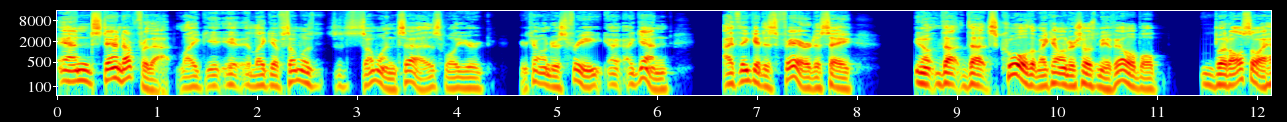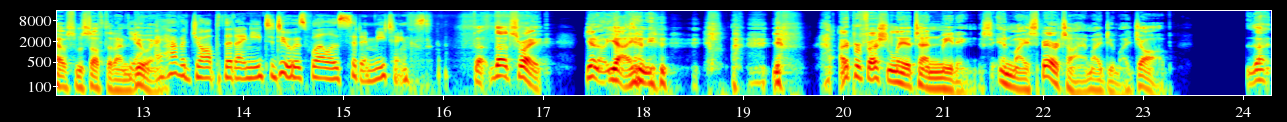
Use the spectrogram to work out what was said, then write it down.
and stand up for that. Like it, like if someone someone says, "Well, your your calendar is free," again. I think it is fair to say, you know, that that's cool that my calendar shows me available, but also I have some stuff that I'm Yeah, doing. I have a job that I need to do as well as sit in meetings. That, that's right. You know, yeah, and yeah, I professionally attend meetings in my spare time. I do my job. That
